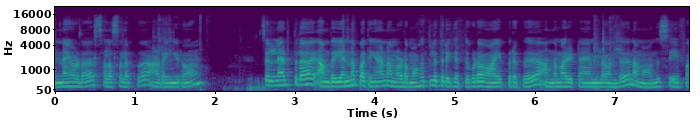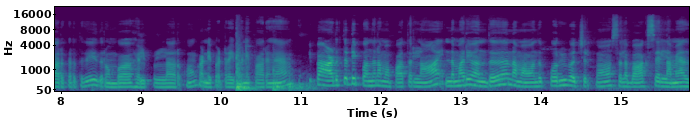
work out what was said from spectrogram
எண்ணெயோட சலசலப்பு அடங்கிரும். சில நேரத்தில் அந்த எண்ணெய் பார்த்திங்கன்னா நம்மளோட முகத்தில் திரிக்கிறதுக்கு கூட வாய்ப்பு இருக்குது அந்த மாதிரி டைமில் வந்து நம்ம வந்து சேஃபாக இருக்கிறதுக்கு இது ரொம்ப ஹெல்ப்ஃபுல்லாக இருக்கும். கண்டிப்பாக ட்ரை பண்ணி பாருங்கள் இப்போ அடுத்த டிப் வந்து நம்ம பார்த்துடலாம் இந்த மாதிரி வந்து நம்ம வந்து பொருள் வச்சுருப்போம். சில பாக்ஸ் எல்லாமே அது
